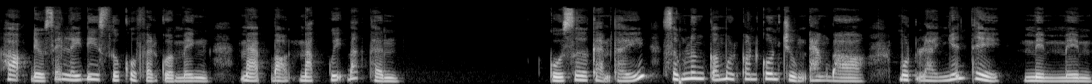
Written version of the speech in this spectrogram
Họ đều sẽ lấy đi số cổ phần của mình mà bỏ mặc quỹ bác thần. Cố sơ cảm thấy sống lưng có một con côn trùng đang bò, một loài nhuyễn thể, mềm mềm,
